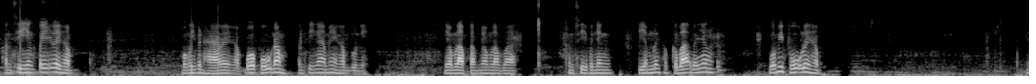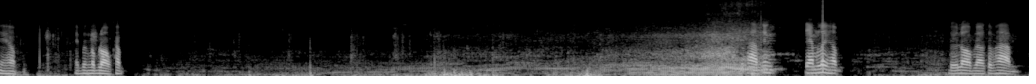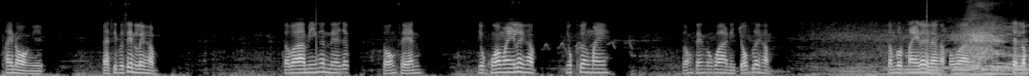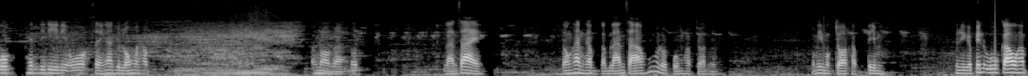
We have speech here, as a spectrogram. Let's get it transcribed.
คันซี่ยังเป๊ะเลยครับบ่มีปัญหาเลยครับบ่ผุน้ำคันซี่งามแห้งครับรุ่นนี้ยอมรับครับยอมรับว่าคันซี่เพิ่นยังเตรียมเลยครับกระบะก็ยังบ่มีผุเลยครับนี่ครับให้เบิ่งรอบๆครับาพยังแจมเลยครับ โดยรอบแล้วสภาพภายนอกนี่แปดสิบเปอร์เซ็นเลยครับ แต่ว่ามีเงินเนี่ยจะสองแสนยกหัวไม่เลยครับ ยกเครื่องไม่สองแสนกว่าๆนี่จบเลยครับสำรวจไม่เลยแล้วครับ เพราะว่าเสร็จระบบเฮ็ดดีๆนี่โอ้ใส่งานจนหลงเลยครับข้างนอกอะรถหลานทราย สองคันครับกับหลานสาวโอ้รถผมครับจอดอยู่ผมมีหมกจอดครับเต็มตัวนี้ก็เป็นอูเก่าครับ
